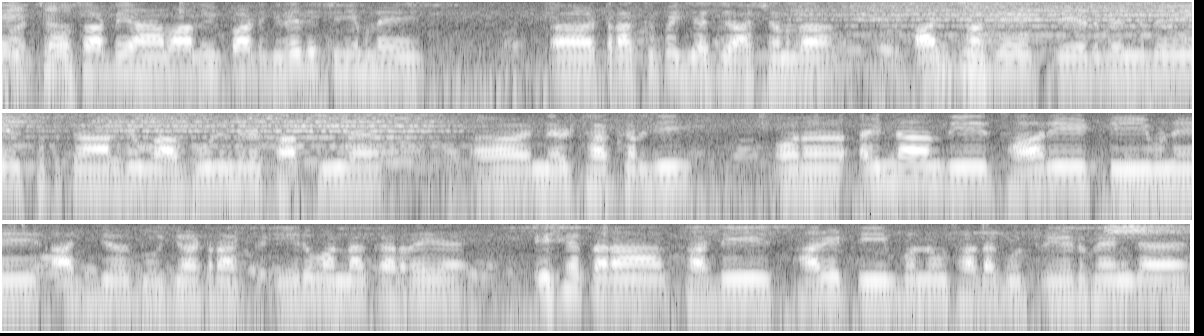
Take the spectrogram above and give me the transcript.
ਇੱਥੋਂ ਸਾਡੇ ਆਮ ਆਦਮੀ ਪਾਰਟੀ ਜ਼ਿਲ੍ਹੇ ਦੀ ਟੀਮ ਨੇ ਅ, ਟਰੱਕ ਭੇਜਿਆ ਸੀ ਰਾਸ਼ਨ ਦਾ। ਅੱਜ ਸਾਡੇ ਟ੍ਰੇਡ ਵਿੰਗ ਦੇ ਸਤਿਕਾਰਯੋਗ ਆਗੂ ਨੇ ਮੇਰੇ ਸਾਥੀ ਹੈ ਅ, ਨਿਲ ਠਾਕਰ ਜੀ। ਔਰ ਇਹਨਾਂ ਦੀ ਸਾਰੀ ਟੀਮ ਨੇ ਅੱਜ ਦੂਜਾ ਟਰੱਕ ਇਹ ਰਵਾਨਾ ਕਰ ਰਹੇ ਹੈ। ਇਸੇ ਤਰ੍ਹਾਂ ਸਾਡੀ ਸਾਰੀ ਟੀਮ ਵੱਲੋਂ ਸਾਡਾ ਕੋਈ ਟ੍ਰੇਡ ਵਿੰਗ ਹੈ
